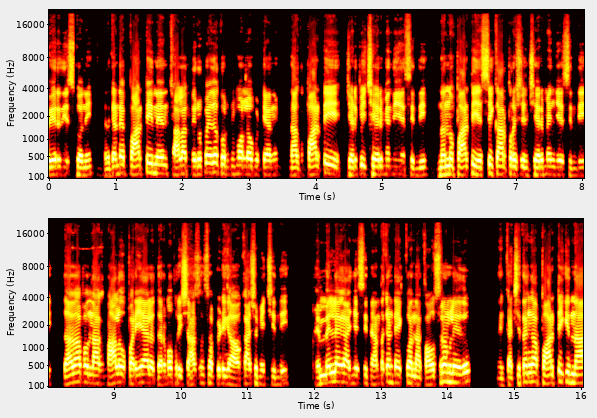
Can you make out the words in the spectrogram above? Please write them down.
పేరు తీసుకొని ఎందుకంటే పార్టీ నేను చాలా నిరుపేద కుటుంబంలో పుట్టాను నాకు పార్టీ జడిపి చైర్మన్ చేసింది నన్ను పార్టీ ఎస్సీ కార్పొరేషన్ చైర్మన్ చేసింది దాదాపు నాకు నాలుగు పర్యాయాలు ధర్మపురి శాసనసభ్యుడిగా అవకాశం ఇచ్చింది ఎమ్మెల్యేగా చేసింది అంతకంటే ఎక్కువ నాకు అవసరం లేదు నేను ఖచ్చితంగా పార్టీకి నా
